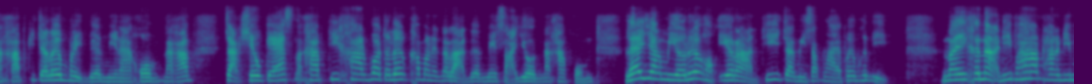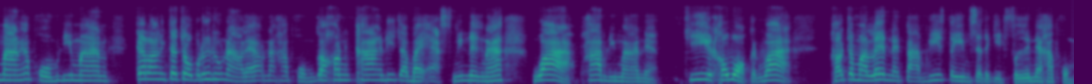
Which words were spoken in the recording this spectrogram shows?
นะครับที่จะเริ่มผลิตเดือนมีนาคมนะครับจากเชลแก๊สนะครับที่คาดว่าจะเริ่มเข้ามาในตลาดเดือนเมษายนนะครับผมและยังมีเรื่องของอิหร่านที่จะมีซัพพลายเพิ่มขึ้นอีก ในขณะที่ภาพทางดีมานครับผมดีมานกำลังจะจบฤดูหนาวแล้วนะครับผมก็ค่อนข้างที่จะไบแอสนิดนึงนะว่าภาพดีมานเนี่ยที่เขาบอกกันว่า เขาจะมาเล่นในตามที่ธีมเศรษฐกิจฟื้นนะครับผม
